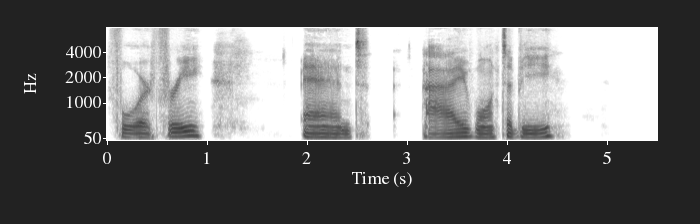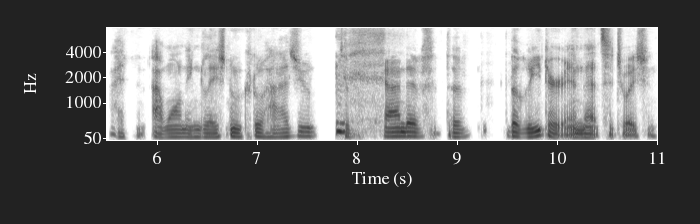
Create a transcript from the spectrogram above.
for free. And I want to be I I want English no Rádio to be kind of the the leader in that situation.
